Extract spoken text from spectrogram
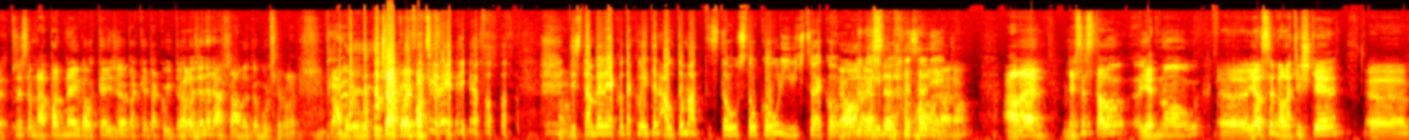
Eh, protože jsem nápadný, velký, že jo, tak je takový to, hele, že nedáš tamhle tomu, či vole, dáme tomu pičákovi facku. No. Ty jsi tam byl jako takový ten automat s tou, s tou koulí, víš co, jako jo, jasně, no, no, no. Ale mně se stalo jednou, uh, jel jsem na letiště, uh,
